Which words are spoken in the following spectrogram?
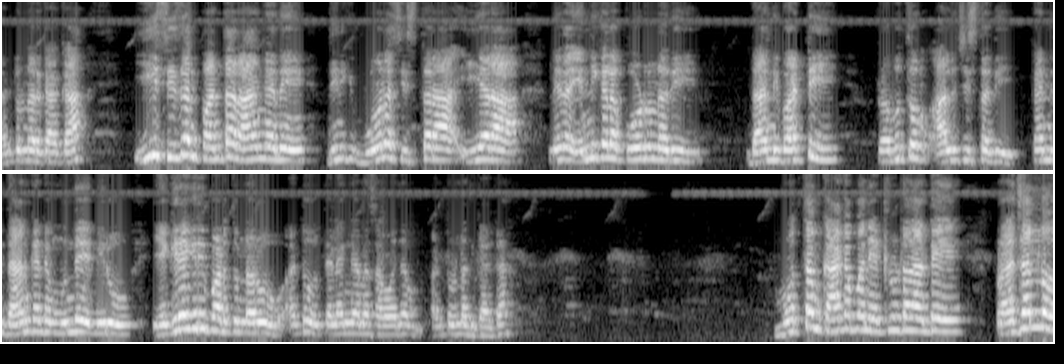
అంటున్నారు కాక ఈ సీజన్ పంట రాగానే దీనికి బోనస్ ఇస్తారా ఇయ్యరా లేదా ఎన్నికల కోడ్ ఉన్నది దాన్ని బట్టి ప్రభుత్వం ఆలోచిస్తుంది. కానీ దానికంటే ముందే మీరు ఎగిరెగిరి పడుతున్నారు అంటూ తెలంగాణ సమాజం అంటున్నది కాక. మొత్తం కాక పని ఎట్లుంటది అంటే ప్రజల్లో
